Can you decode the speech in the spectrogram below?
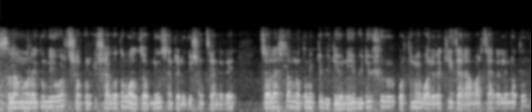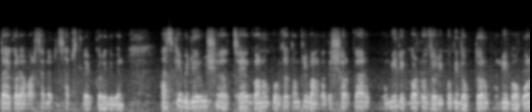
আসসালামু আলাইকুম ভিউয়ার্স, সকলকে স্বাগতম all job news and education চ্যানেলে চলে আসলাম নতুন একটি ভিডিও নিয়ে। ভিডিও শুরুর প্রথমে বলে রাখি, যারা আমার চ্যানেলে নতুন, দয়া করে আমার চ্যানেলটি সাবস্ক্রাইব করে দিবেন। আজকে ভিডিওর বিষয় হচ্ছে, গণপ্রজাতন্ত্রী বাংলাদেশ সরকার ভূমি রেকর্ড ও জরিপতি দপ্তর, ভূমি ভবন,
